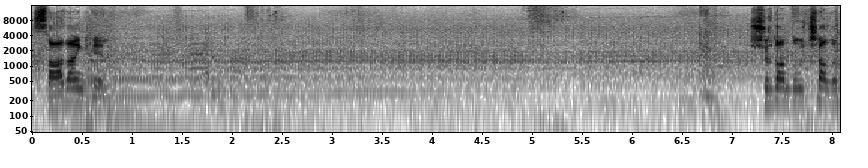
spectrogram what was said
Sağdan gidelim. Şuradan da uçalım.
